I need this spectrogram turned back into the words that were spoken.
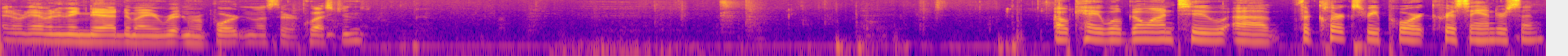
I don't have anything to add to my written report unless there are questions. Okay, we'll go on to uh, the clerk's report. Chris Anderson.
